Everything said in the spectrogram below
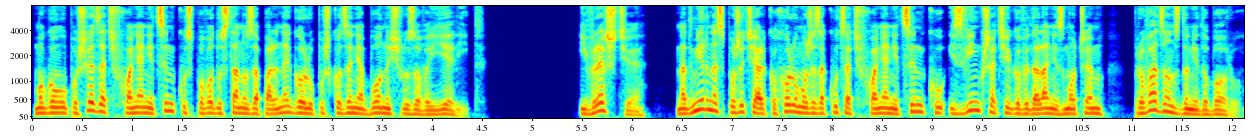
mogą upośledzać wchłanianie cynku z powodu stanu zapalnego lub uszkodzenia błony śluzowej jelit. I wreszcie, nadmierne spożycie alkoholu może zakłócać wchłanianie cynku i zwiększać jego wydalanie z moczem, prowadząc do niedoboru.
